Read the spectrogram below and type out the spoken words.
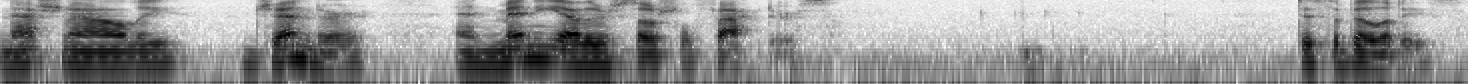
nationality, gender, and many other social factors. Disabilities.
